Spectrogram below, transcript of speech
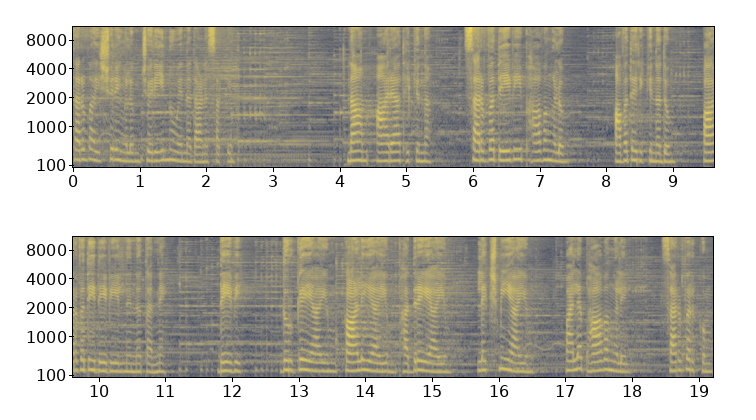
സർവ ഐശ്വര്യങ്ങളും ചൊരിയുന്നു എന്നതാണ് സത്യം. നാം ആരാധിക്കുന്ന സർവദേവീഭാവങ്ങളും അവതരിക്കുന്നതും പാർവതീദേവിയിൽ നിന്ന് തന്നെ. ദേവി ദുർഗയായും കാളിയായും ഭദ്രയായും ലക്ഷ്മിയായും പല ഭാവങ്ങളിൽ സർവർക്കും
